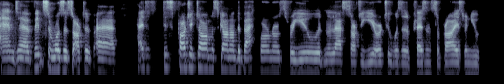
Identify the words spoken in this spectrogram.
And uh, Vincent was a sort of uh, this project almost gone on the back burners for you in the last sort of year or two? Was it a pleasant surprise when you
